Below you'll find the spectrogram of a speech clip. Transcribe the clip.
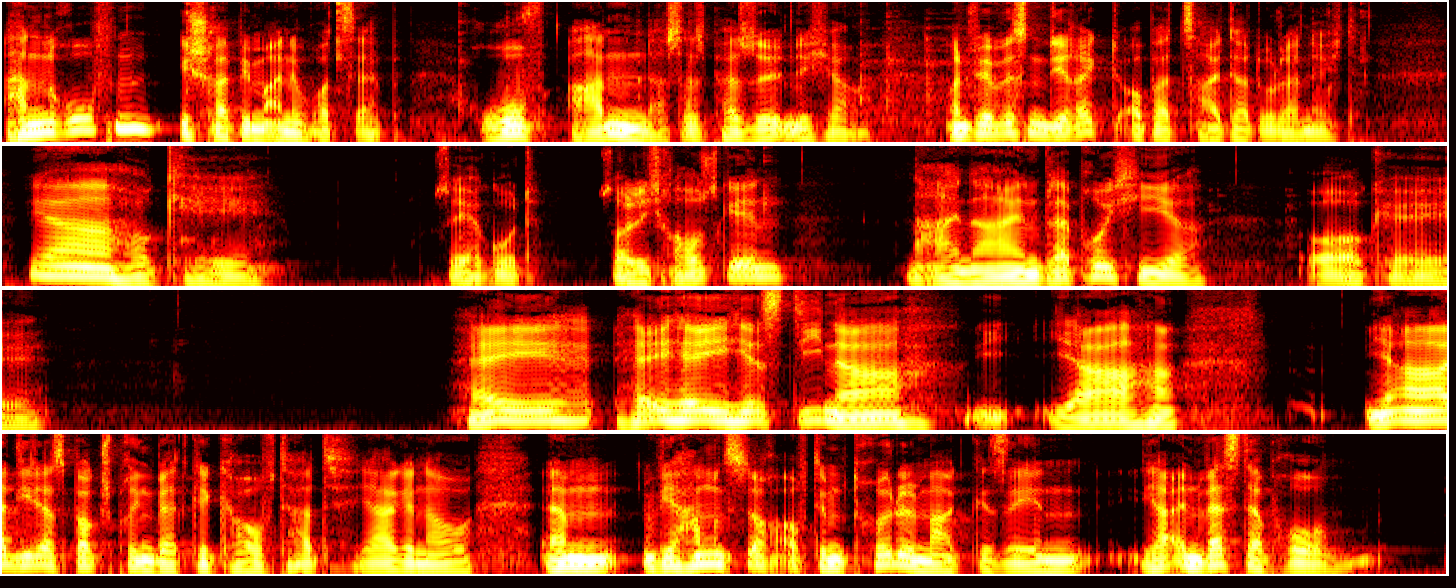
Anrufen? Ich schreibe ihm eine WhatsApp. Ruf an, das ist persönlicher. Und wir wissen direkt, ob er Zeit hat oder nicht. Ja, okay. Sehr gut. Soll ich rausgehen? Nein, nein, bleib ruhig hier. Okay. Hey, hey, hey, hier ist Dina. Ja, ja, die das Boxspringbett gekauft hat. Ja, genau. Ähm, wir haben uns doch auf dem Trödelmarkt gesehen. Ja, in Westerpro.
